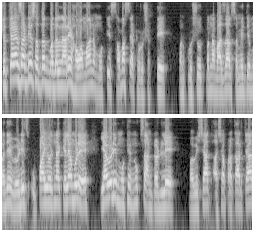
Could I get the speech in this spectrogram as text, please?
शेतकऱ्यांसाठी सतत बदलणारे हवामान मोठी समस्या ठरू शकते. पण कृषी उत्पन्न बाजार समितीमध्ये वेळीच उपाययोजना केल्यामुळे यावेळी मोठे नुकसान टळले. भविष्यात अशा प्रकारच्या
